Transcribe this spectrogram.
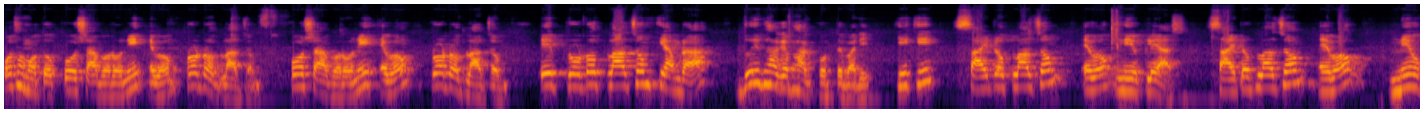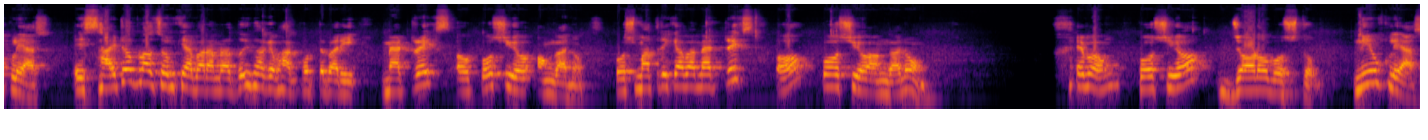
প্রথমত কোষ আবরণী এবং প্রোটোপ্লাজম। কোষ আবরণী এবং প্রোটোপ্লাজম। এই প্রোটোপ্লাজমকে আমরা দুই ভাগে ভাগ করতে পারি। কি কি? সাইটোপ্লাজম এবং নিউক্লিয়াস। সাইটোপ্লাজম এবং নিউক্লিয়াস। এই সাইটোপ্লাজমকে আবার আমরা দুই ভাগে ভাগ করতে পারি ম্যাট্রিক্স ও কোষীয় অঙ্গাণু। কোষমাত্রিকা বা ম্যাট্রিক্স ও কোষীয় অঙ্গাণু। এবং কোষীয় জড় বস্তু নিউক্লিয়াস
